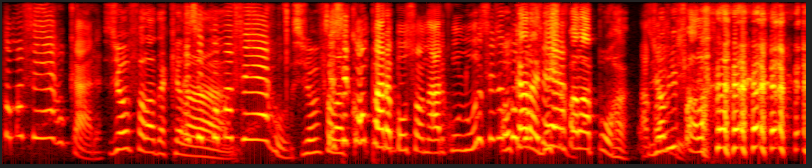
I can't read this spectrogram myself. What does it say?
toma ferro, cara. Você já ouviu falar daquela... Aí você toma ferro. Você já ouviu Se falar... você compara Bolsonaro com Lula, você já Ô, tomou cara, ferro. deixa eu falar, porra. Você já ouviu falar...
